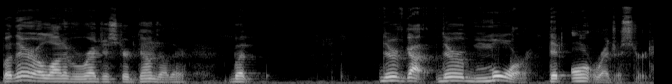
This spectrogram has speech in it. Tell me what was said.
but there are a lot of registered guns out there. But there've got there are more that aren't registered.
